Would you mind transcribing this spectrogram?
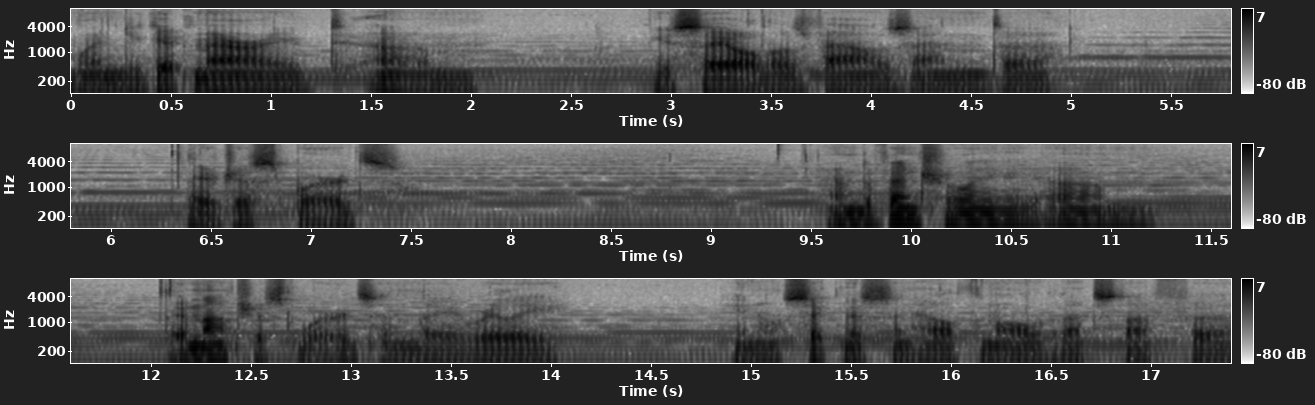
When you get married, um, you say all those vows and uh, they're just words. And eventually, um, they're not just words and they really, you know, sickness and health and all of that stuff, uh,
